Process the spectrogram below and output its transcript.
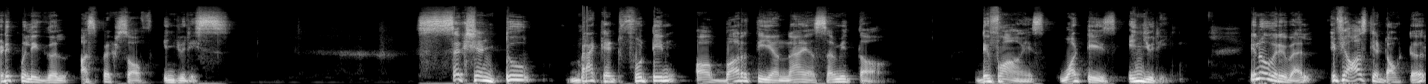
medical legal aspects of injuries. Section 2 bracket 14 of Bharatiya Nyaya Samhita defines what is injury. You know very well, if you ask a doctor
